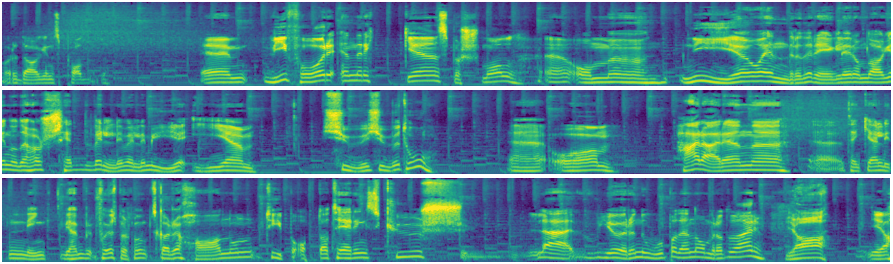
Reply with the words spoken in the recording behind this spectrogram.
for dagens pod. Vi får en rekke spørsmål eh, om eh, nye og endrede regler om dagen, og det har skjedd veldig, veldig mye i eh, 2022. Eh, og her er en, tenker jeg, en liten link Vi har- får jo spørsmål om skal dere ha noen type oppdateringskurs, lære, gjøre noe på den området der. Ja! Ja.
